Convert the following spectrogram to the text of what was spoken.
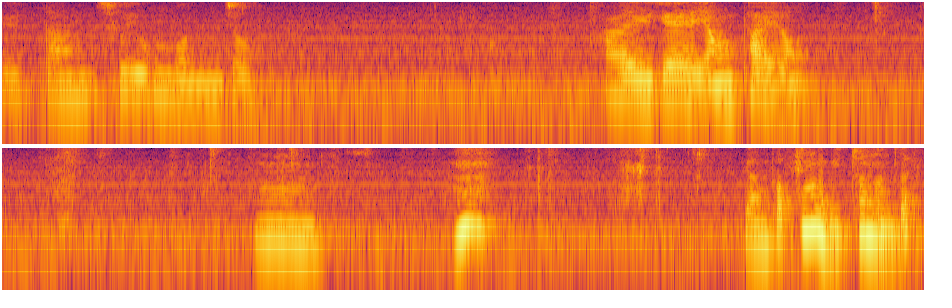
일단 수육 먼저. 아 이게 양파예요. 음. 음. 양파 풍 미쳤는데?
